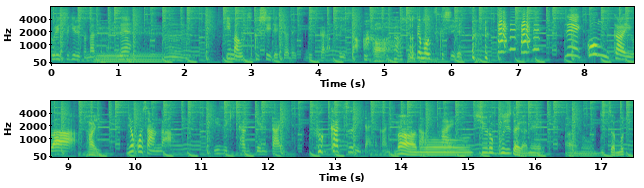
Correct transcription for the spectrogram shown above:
降りすぎるとなってますね、うん、今美しいですよでですから富士山あ とても美しいです。で今回ははい。横さんが水木探検隊復活みたいな感じでまああのーはい。収録自体がねあの実はもうちょっ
